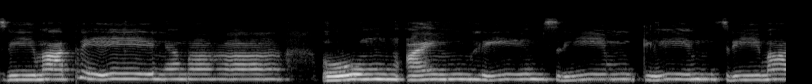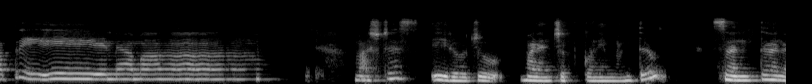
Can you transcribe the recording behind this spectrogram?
శ్రీమాత్రే నమ. ఓం ఐం హ్రీం శ్రీం క్లీం శ్రీమాత్రే నమ. మాస్టర్స్ ఈరోజు మనం చెప్పుకునే మంత్రం సంతాన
